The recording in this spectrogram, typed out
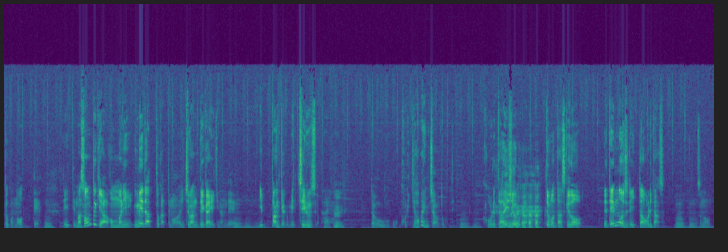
とこ乗ってううん。で行ってまあその時はほんまに梅田とかってもう一番でかい駅なんで、うんうんうん。一般客めっちゃいるんですよ。はいだからこれやばいんちゃうんと思って。うんこれ大丈夫かって思ったんですけどで天王寺で一旦降りたんですよ。うんうんうん。そのうん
